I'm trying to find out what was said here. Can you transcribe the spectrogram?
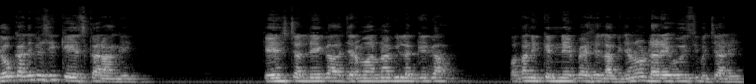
ਤੇ ਉਹ ਕਹਿੰਦੇ ਵੀ ਅਸੀਂ ਕੇਸ ਕਰਾਂਗੇ। ਕੇਸ ਚੱਲੇਗਾ, ਜੁਰਮਾਨਾ ਵੀ ਲੱਗੇਗਾ। ਪਤਾ ਨਹੀਂ ਕਿੰਨੇ ਪੈਸੇ ਲੱਗ ਜਾਣ, ਉਹ ਡਰੇ ਹੋਏ ਸੀ ਵਿਚਾਰੇ।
